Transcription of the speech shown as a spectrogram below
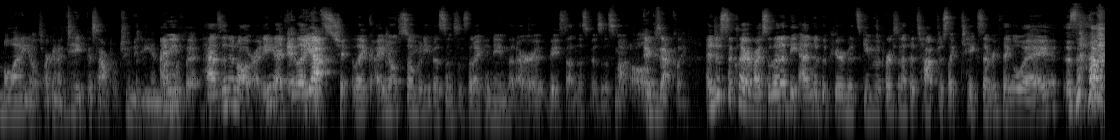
millennials are going to take this opportunity and run I mean, with it. hasn't it already? I feel like Yeah. it's like I know so many businesses that I can name that are based on this business model. Exactly. And just to clarify, so then at the end of the pyramid scheme, the person at the top just like takes everything away. Is that how it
